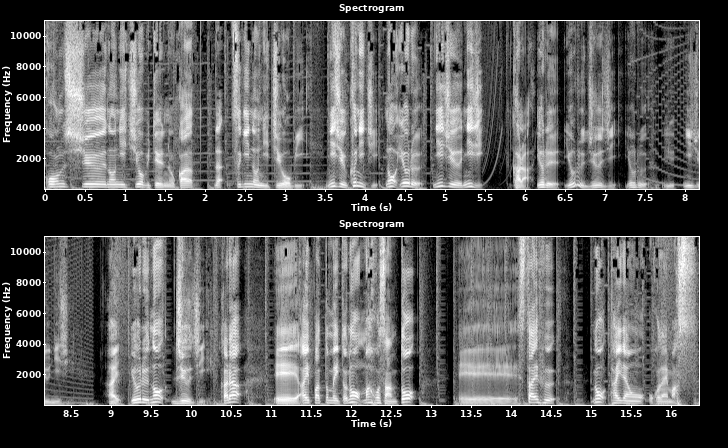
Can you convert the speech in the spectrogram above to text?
今週の日曜日というのか次の日曜日29日の夜22時。から夜夜10時夜22時はい夜の10時から、えー、iPadMate の真帆さんと、えー、スタイフの対談を行います。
